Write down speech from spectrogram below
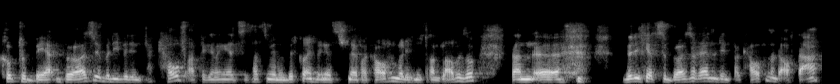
Kryptobörse, über die wir den Verkauf abwickeln. Wenn jetzt, das hast du mir einen Bitcoin, ich will jetzt schnell verkaufen, weil ich nicht dran glaube, so, dann äh, will ich jetzt zur Börse rennen und den verkaufen. Und auch da,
